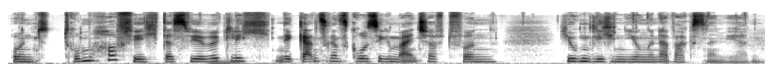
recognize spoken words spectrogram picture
und darum hoffe ich, dass wir wirklich eine ganz, ganz große Gemeinschaft von Jugendlichen und jungen Erwachsenen werden.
